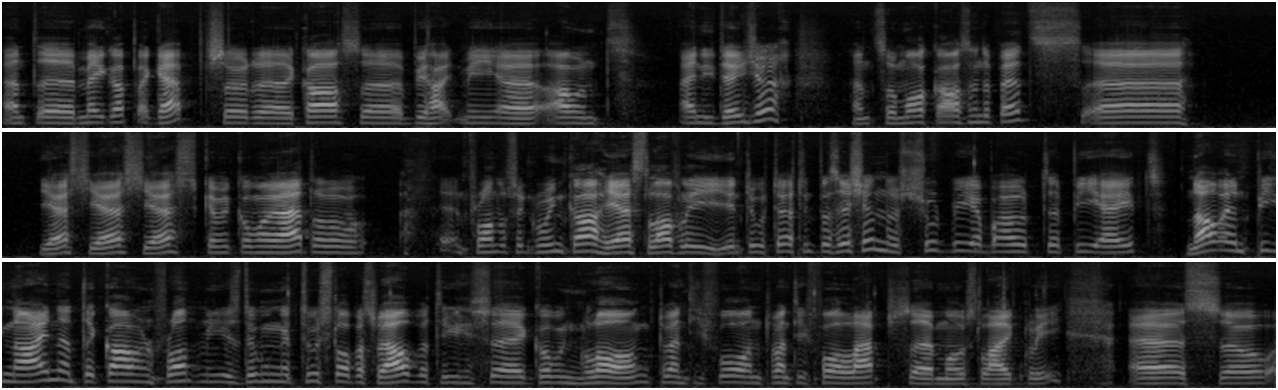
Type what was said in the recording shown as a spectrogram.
and uh, make up a gap so the cars uh, behind me uh, aren't any danger. And some more cars in the pits. Uh, yes, yes, yes. Can we come ahead or in front of the green car. Yes, lovely. Into 13th position. There should be about uh, P8. Now in P9 and the car in front me is doing a two stop as well, but he's going long, 24 and 24 laps most likely. So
